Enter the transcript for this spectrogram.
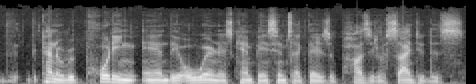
the kind of reporting and the awareness campaign, seems like there's a positive side to this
